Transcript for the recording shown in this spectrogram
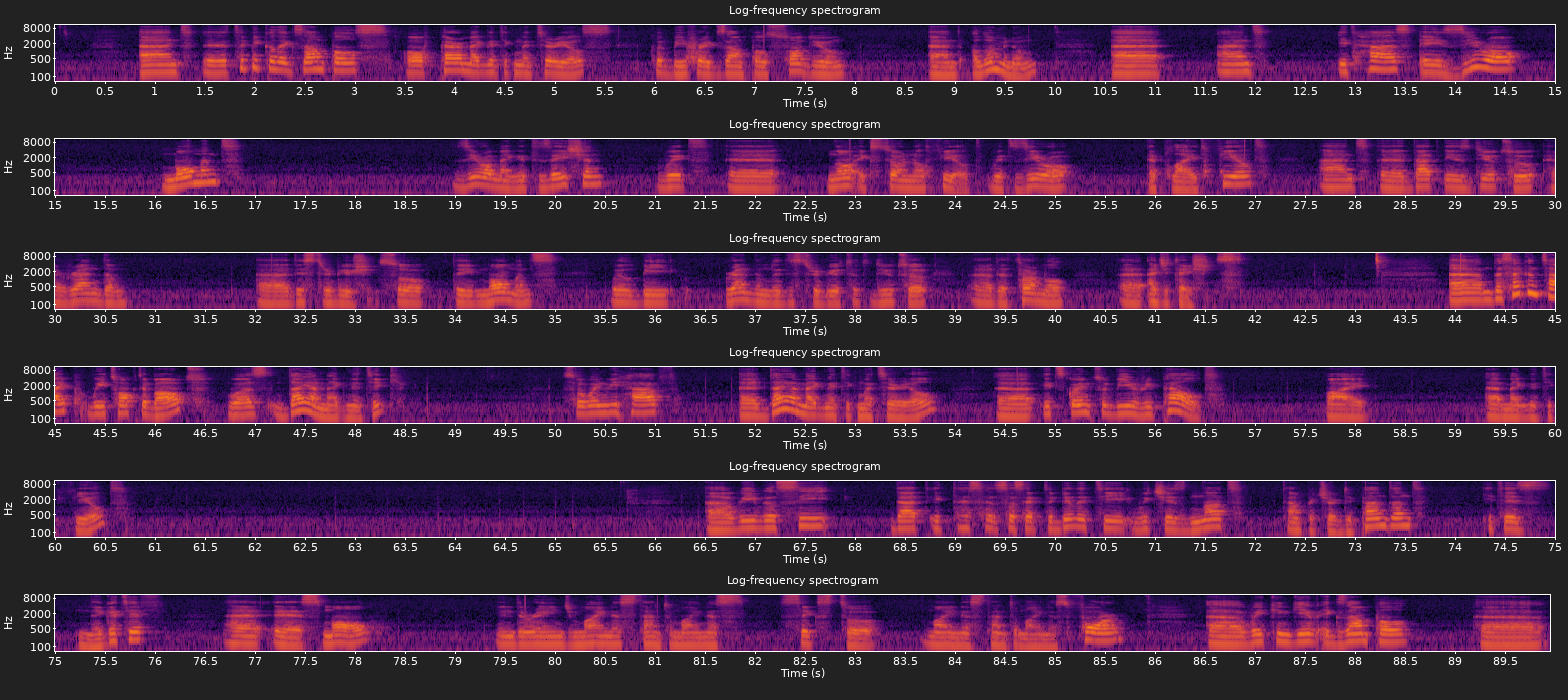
and uh, typical examples of paramagnetic materials could be for example sodium and aluminum uh, and it has a zero moment zero magnetization with uh, no external field with zero applied field and uh, that is due to a random uh, distribution. So the moments will be randomly distributed due to uh, the thermal uh, agitations. Um, the second type we talked about was diamagnetic. So when we have a diamagnetic material, uh, it's going to be repelled by a magnetic field. Uh, we will see that it has a susceptibility which is not temperature dependent. It is negative, uh, uh small in the range minus 10 to minus 6 to minus 10 to minus 4. Uh, we can give example uh,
